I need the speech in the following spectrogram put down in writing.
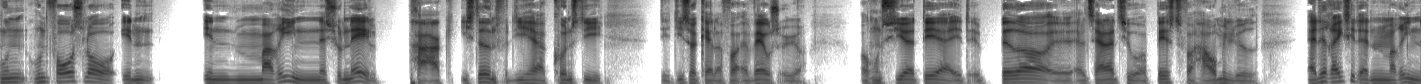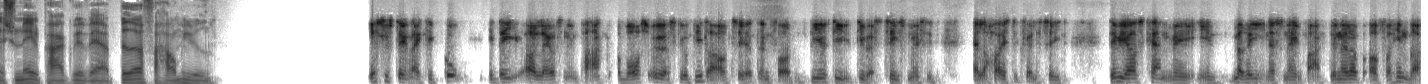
Hun, hun foreslår en, en marin nationalpark i stedet for de her kunstige, det de så kalder for erhvervsøer. Og hun siger, at det er et øh, bedre øh, alternativ og bedst for havmiljøet. Er det rigtigt, at en marin nationalpark vil være bedre for havmiljøet? Jeg synes, det er en rigtig god idé at lave sådan en park, og vores øer skal jo bidrage til, at den får den biodiversitetsmæssigt allerhøjeste kvalitet. Det vi også kan med en marin nationalpark, det er netop at forhindre,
